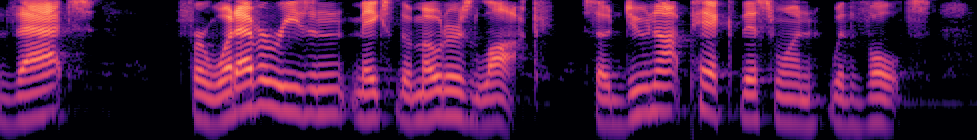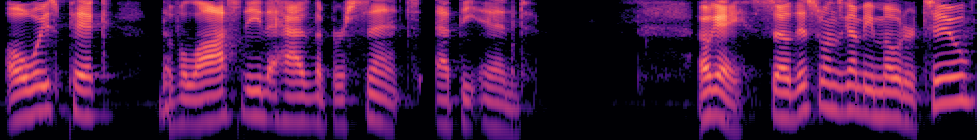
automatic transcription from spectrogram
that, for whatever reason, makes the motors lock. So do not pick this one with volts. Always pick the velocity that has the percent at the end. Okay, so this one's going to be motor 2.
